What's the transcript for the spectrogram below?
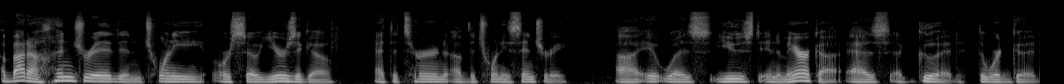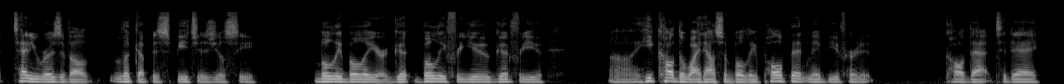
about 120 or so years ago at the turn of the 20th century uh, it was used in America as a good, the word good. Teddy Roosevelt, look up his speeches, you'll see bully, bully, or good, bully for you, good for you. Uh, he called the White House a bully pulpit. Maybe you've heard it called that today.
